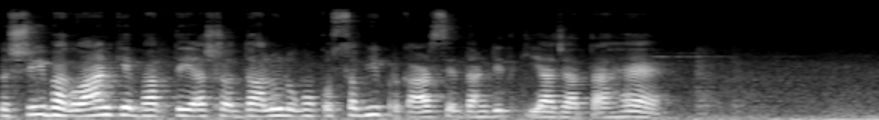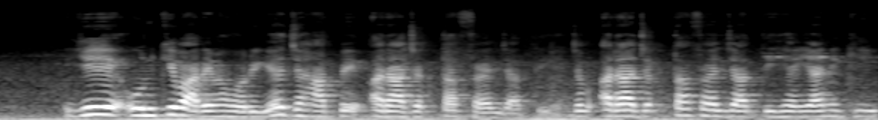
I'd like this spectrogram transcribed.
तो श्री भगवान के भक्त या श्रद्धालु लोगों को सभी प्रकार से दंडित किया जाता है। ये उनके बारे में हो रही है, जहाँ पे अराजकता फैल जाती है। जब अराजकता फैल जाती है, यानी कि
